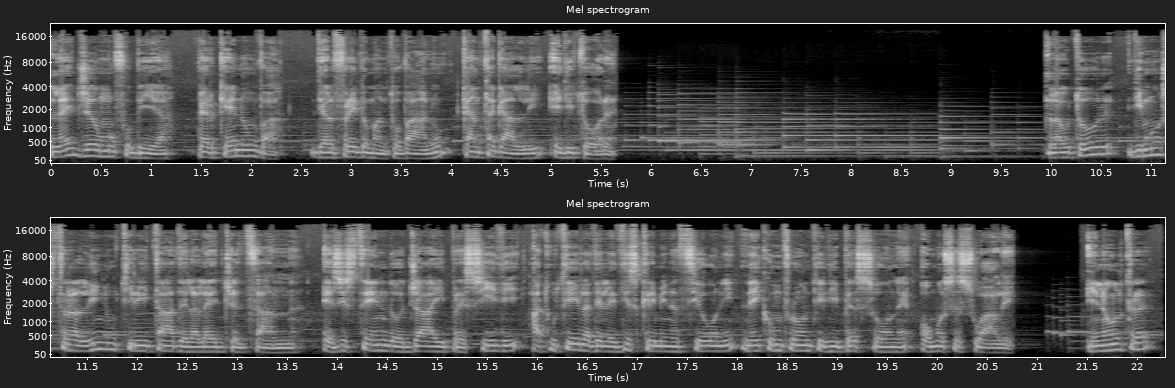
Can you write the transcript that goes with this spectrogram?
Legge omofobia, perché non va, di Alfredo Mantovano, Cantagalli, editore. L'autore dimostra l'inutilità della legge Zan, esistendo già i presidi a tutela delle discriminazioni nei confronti di persone omosessuali. Inoltre,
